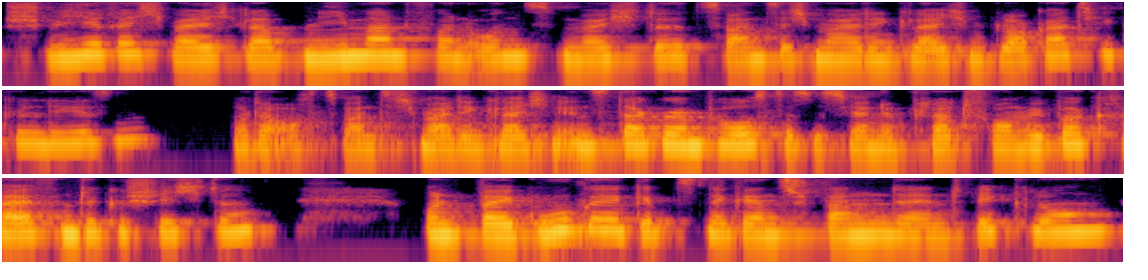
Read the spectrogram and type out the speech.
schwierig, weil ich glaube, niemand von uns möchte 20 Mal den gleichen Blogartikel lesen oder auch 20 Mal den gleichen Instagram-Post. Das ist ja eine plattformübergreifende Geschichte. Und bei Google gibt es eine ganz spannende Entwicklung,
